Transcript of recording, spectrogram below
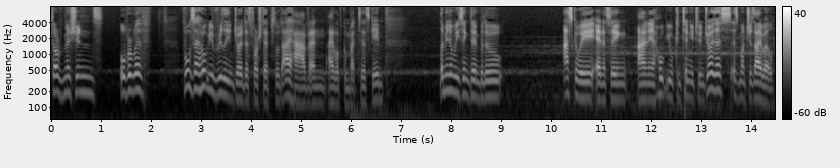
sort of missions over with. Folks, I hope you've really enjoyed this first episode. I have, and I love coming back to this game. Let me know what you think down below. Ask away anything, and I hope you'll continue to enjoy this as much as I will.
